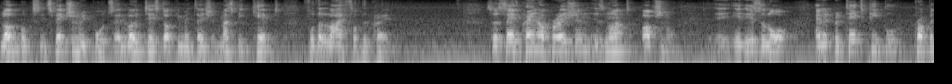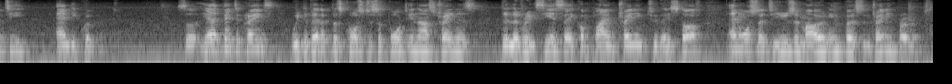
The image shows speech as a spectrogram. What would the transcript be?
Logbooks, inspection reports, and load test documentation must be kept for the life of the crane. So, safe crane operation is not optional, it is the law, and it protects people, property, and equipment. So, here at Venter Cranes, we developed this course to support in house trainers delivering CSA compliant training to their staff and also to use in my own in person training programs.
